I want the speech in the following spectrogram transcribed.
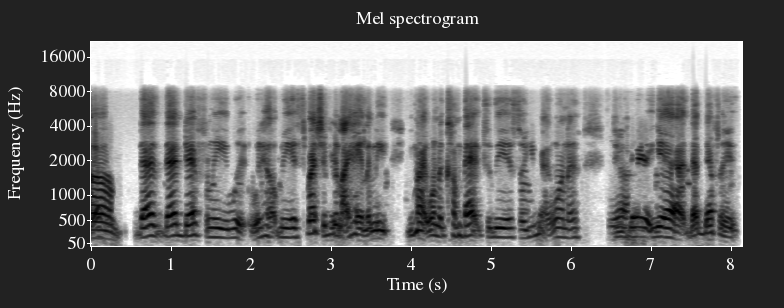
Um, that that definitely would, would help me, especially if you're like, hey, let me. You might want to come back to this, or you might want to yeah. do that. Yeah, that definitely.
